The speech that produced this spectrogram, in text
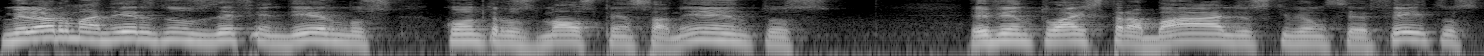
a melhor maneira de nos defendermos contra os maus pensamentos, eventuais trabalhos que vão ser feitos,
